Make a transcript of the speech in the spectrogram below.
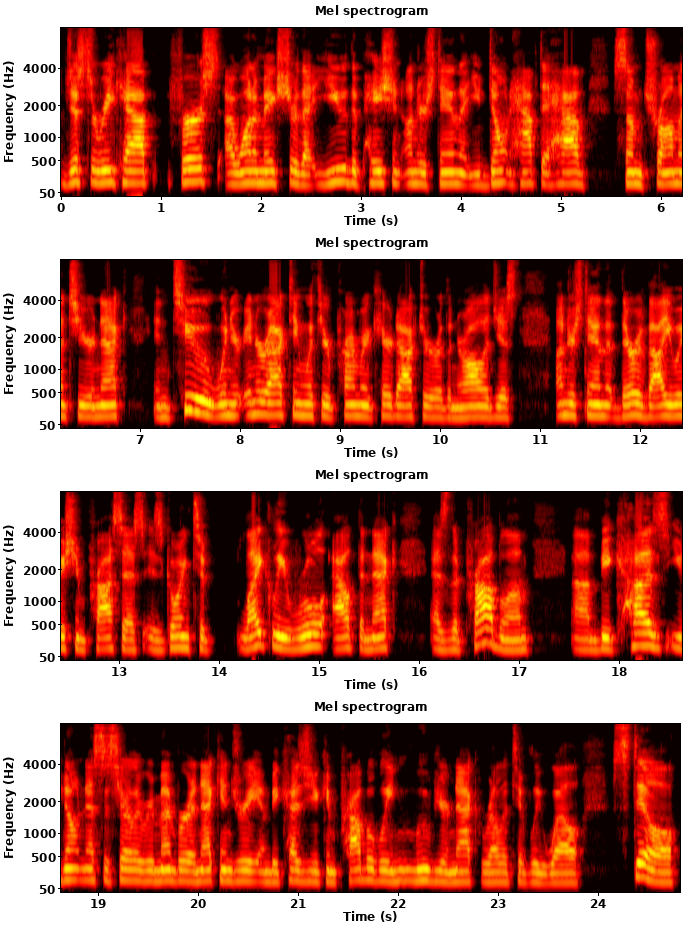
just to recap, first, I want to make sure that you, the patient, understand that you don't have to have some trauma to your neck. And two, when you're interacting with your primary care doctor or the neurologist, understand that their evaluation process is going to likely rule out the neck as the problem um, because you don't necessarily remember a neck injury and because you can probably move your neck relatively well still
